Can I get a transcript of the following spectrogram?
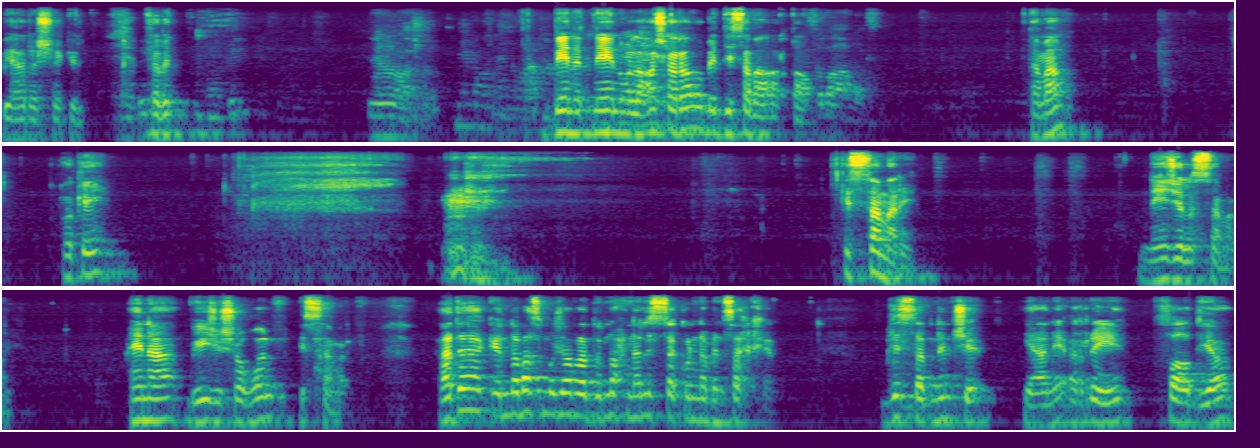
بهذا الشكل. فبت... 2 و10 بين 2 والعشرة بدي سبع أرقام. سبع عناصر تمام؟ okay؟ السمري. نيجي للسمري. هنا بيجي شغل السمري. هذاك إنه بس مجرد إنه إحنا لسه كنا بنسخن. لسه بننشئ يعني array فاضية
